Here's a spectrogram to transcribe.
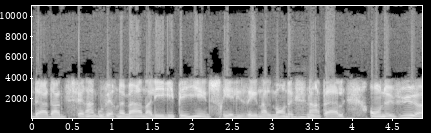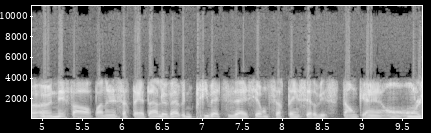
dans, dans, différents gouvernements, dans les, les, pays industrialisés, dans le monde mhm. occidental. On a vu un, effort pendant un certain temps le vers une privatisation de certains services. Donc, on, on, le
